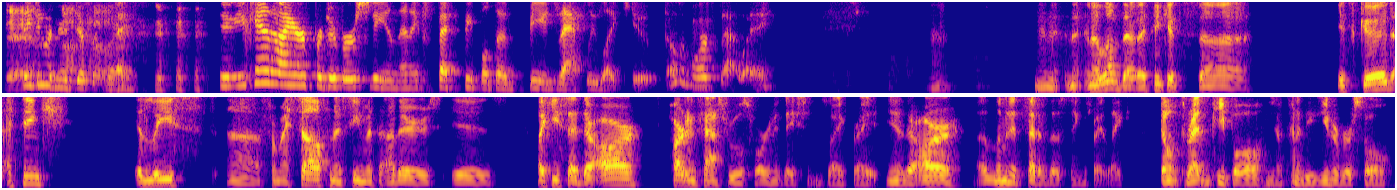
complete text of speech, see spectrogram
yeah, they do it in a different way. you can't hire for diversity and then expect people to be exactly like you. It doesn't work that way. And, and I love that. I think it's uh, it's good. I think at least uh, for myself and I've seen with others is like you said, there are hard and fast rules for organizations. Like right, you know, there are a limited set of those things. Right, like don't threaten people. You know, kind of these universal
